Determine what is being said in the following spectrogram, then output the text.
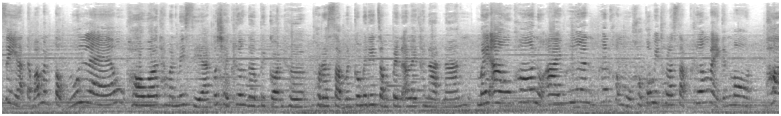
เสียแต่ว่ามันตกรุ่นแล้วเพราะว่าถ้ามันไม่เสียก็ใช้เครื่องเดิมไปก่อนเถอะโทรศัพท์มันก็ไม่ได้จำเป็นอะไรขนาดนั้น ไม่เอาพ่อหนูอายเพื่อน เพื่อนของหนูเขาก็มีโทรศัพท์เครื่องใหม่กันหมดพ่อ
